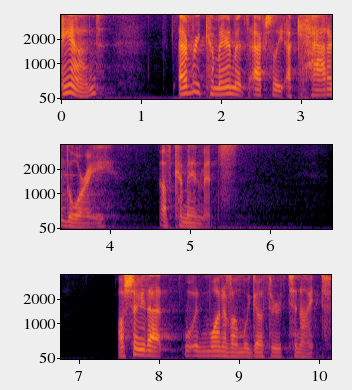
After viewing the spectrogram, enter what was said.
And every commandment's actually a category of commandments. I'll show you that in one of them we go through tonight.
